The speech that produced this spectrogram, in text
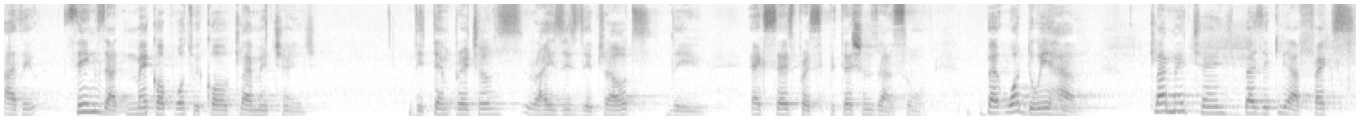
are the things that make up what we call climate change. The temperatures rises, the droughts, the excess precipitations, and so on. But what do we have? Climate change basically affects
